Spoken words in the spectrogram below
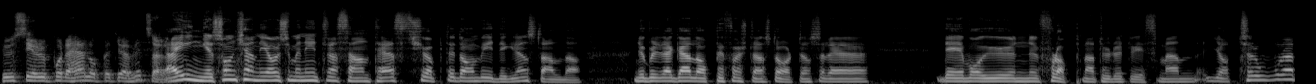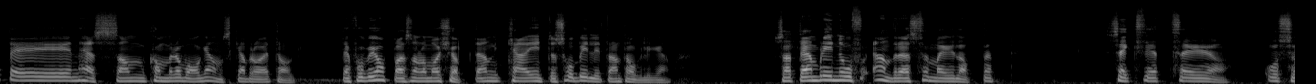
Hur ser du på det här loppet i övrigt? Ja, Ingesson känner jag som en intressant häst. Köpte Dan Widegrens stall då. Nu blir det galopp i första starten så det Det var ju en flopp naturligtvis, men jag tror att det är en häst som kommer att vara ganska bra ett tag. Det får vi hoppas när de har köpt den. Kan, inte så billigt antagligen. Så att den blir nog andras för mig i loppet. 6-1 säger jag. Och så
